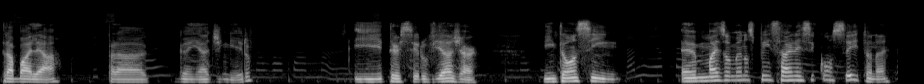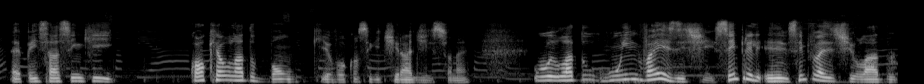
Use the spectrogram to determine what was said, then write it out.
trabalhar para ganhar dinheiro. E terceiro, viajar. Então, assim, é mais ou menos pensar nesse conceito, né? É pensar assim que qual que é o lado bom que eu vou conseguir tirar disso, né? O lado ruim vai existir. Sempre, sempre vai existir o lado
